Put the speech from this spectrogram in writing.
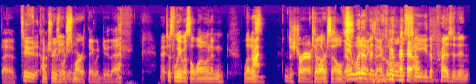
That, Dude, countries were smart, they would do that. Uh, just leave us alone and let us Destroy ourselves. kill ourselves. It would Yeah, have been exactly. cool to Yeah. see the president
